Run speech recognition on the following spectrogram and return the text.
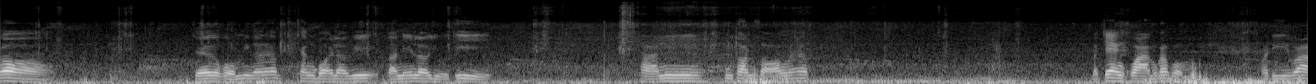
ก็เจอกับผมอีกแล้วครับช่างบอยลาวิ ตอนนี้เราอยู่ที่สถานีภูทรสองนะครับ มาแจ้งความครับผมพอดีว่า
